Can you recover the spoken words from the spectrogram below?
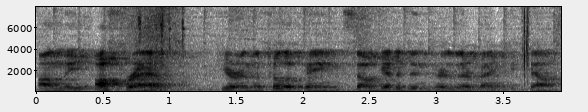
on the off ramp here in the Philippines, they'll get it into their bank account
